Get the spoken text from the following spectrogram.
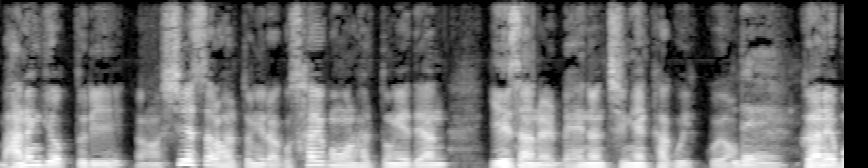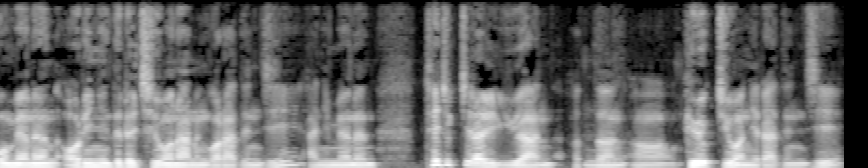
많은 기업들이 어, CSR 활동이라고 사회공헌 활동에 대한 예산을 매년 증액하고 있고요. 네. 그 안에 보면은 어린이들을 지원하는 거라든지 아니면은 퇴직질을 위한 어떤 음. 어, 교육 지원이라든지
